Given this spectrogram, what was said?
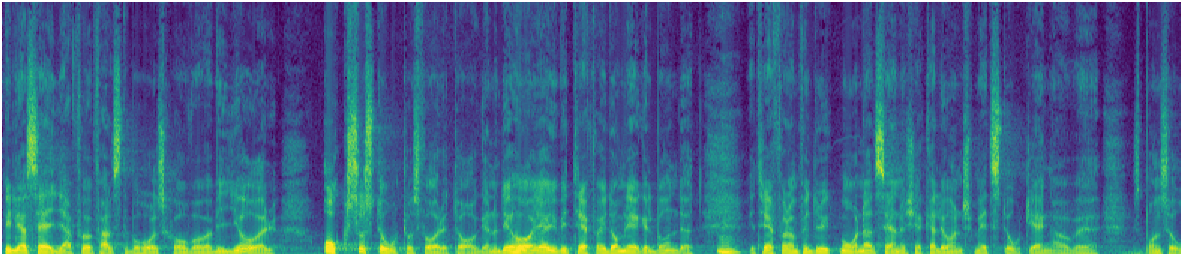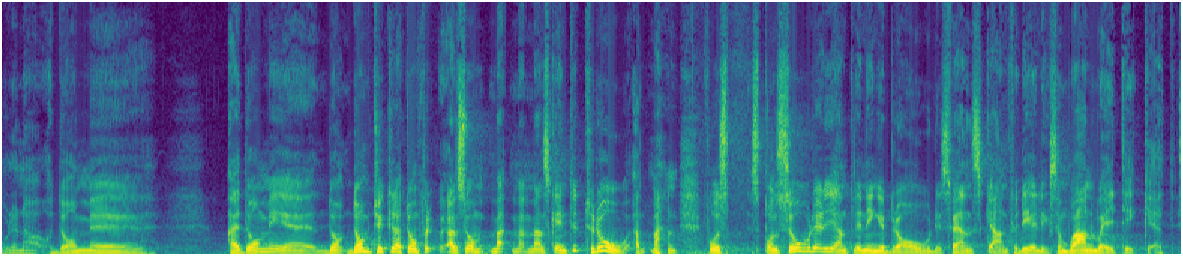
vill jag säga, för Falsterbo Horse Show och vad vi gör. Också stort hos företagen. Och det hör jag ju, vi träffar ju dem regelbundet. Vi träffade dem för en drygt månad sedan och käkade lunch med ett stort gäng av eh, sponsorerna. Och de... Nej, de, är, de, de tycker att de får, alltså, man, man ska inte tro att man får sp- sponsorer egentligen inget bra ord i svenskan, för det är liksom one way ticket.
